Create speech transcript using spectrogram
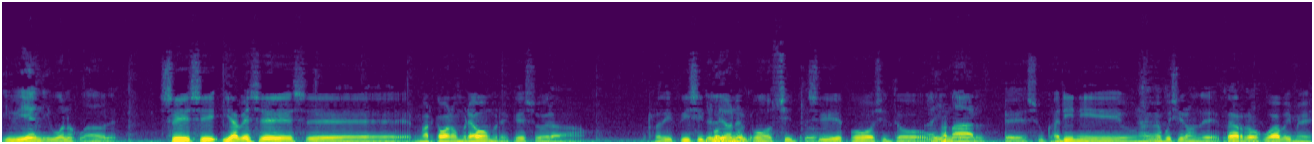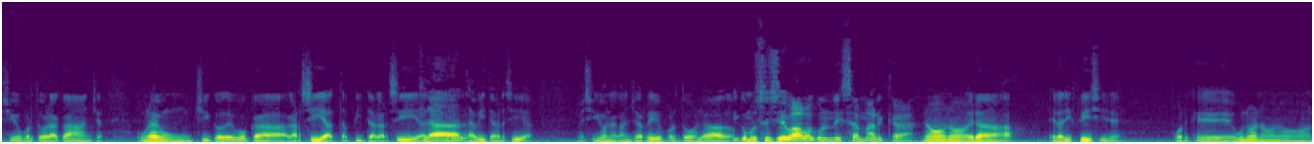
y bien, y buenos jugadores. Sí, sí, y a veces eh, marcaban hombre a hombre, que eso era re difícil. De porque- León Espósito. Sí, Espósito. Aymar. Eh, Zuccarini, una vez me pusieron de ferro, jugaba y me siguió por toda la cancha. Una vez un chico de Boca, García, Tapita García, Claro. Tapita García, me siguió en la cancha arriba y por todos lados. ¿Y cómo se llevaba con esa marca? No, no, era, era difícil, ¿eh? porque uno no, no,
